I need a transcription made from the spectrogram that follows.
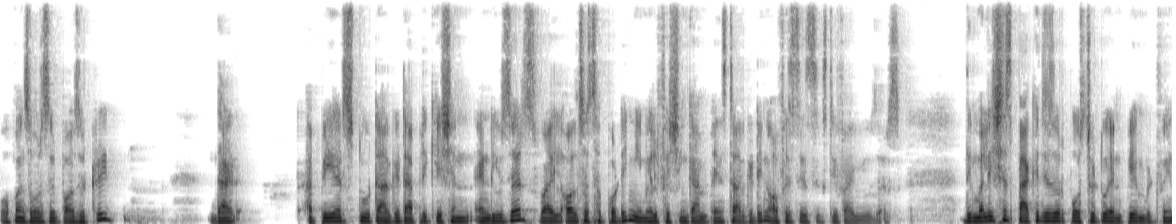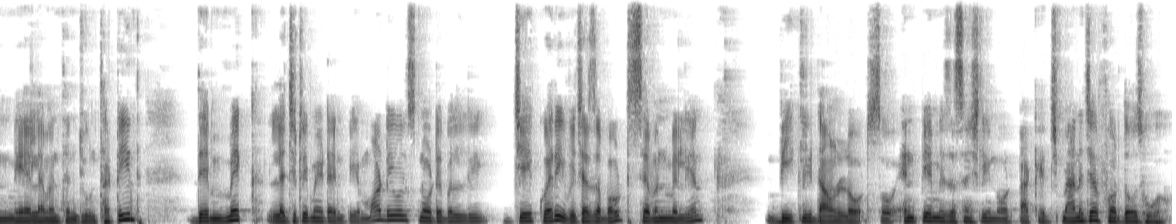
open source repository that appears to target application end users while also supporting email phishing campaigns targeting Office 365 users. The malicious packages were posted to NPM between May 11th and June 13th. They make legitimate NPM modules, notably jQuery, which has about 7 million weekly downloads. So NPM is essentially Node Package Manager for those who,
